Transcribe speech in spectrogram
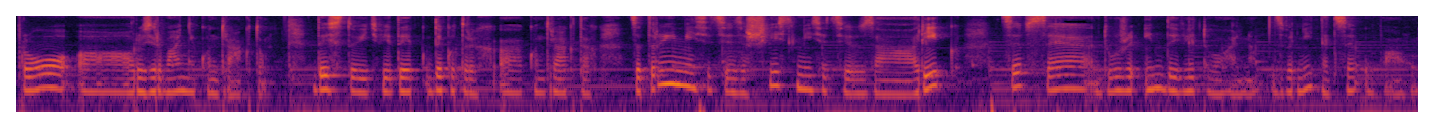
про розірвання контракту. Десь стоїть в декотрих контрактах за 3 місяці, за 6 місяців, за рік. Це все дуже індивідуально. Зверніть на це увагу.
